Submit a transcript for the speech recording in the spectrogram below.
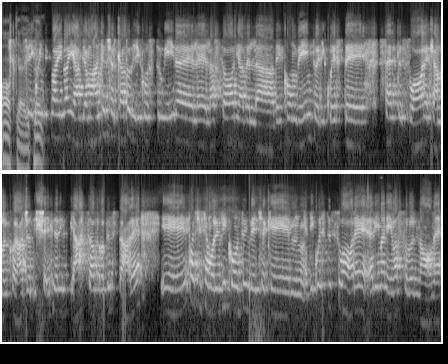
Ok, Sì, per- quindi poi noi abbiamo anche cercato di ricostruire le- la storia della- del convento e di queste sette suore che hanno il coraggio di scendere in piazza a protestare e poi ci siamo resi conto invece che mh, di queste suore rimaneva solo il nome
